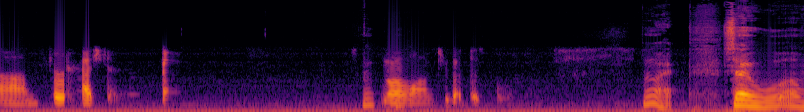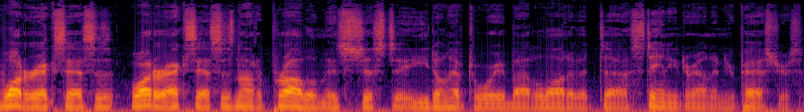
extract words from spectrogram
um, for pasture. Nor long to at this point. All right. So water excess is water access is not a problem. It's just uh, you don't have to worry about a lot of it uh, standing around in your pastures.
